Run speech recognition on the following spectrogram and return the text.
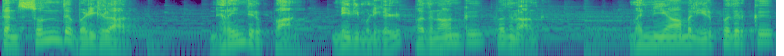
தன் சொந்த வழிகளால் நிறைந்திருப்பான். நீதிமொழிகள் பதினான்கு பதினான்கு. மன்னியாமல் இருப்பதற்கு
